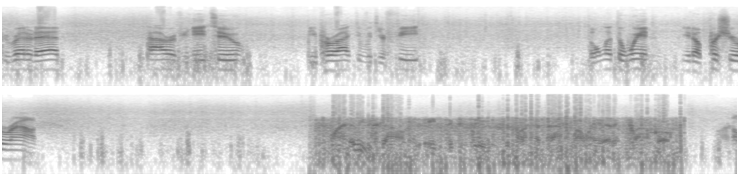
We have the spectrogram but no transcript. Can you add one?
be ready to add power if you need to. Be proactive with your feet. Don't let the wind, you know, push you around. Flying Heavy South 862, flying attack runway heading final call. All right, I'll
